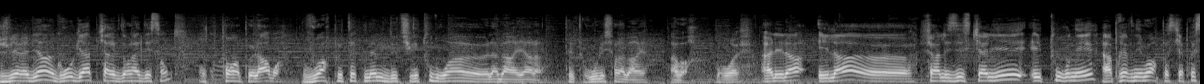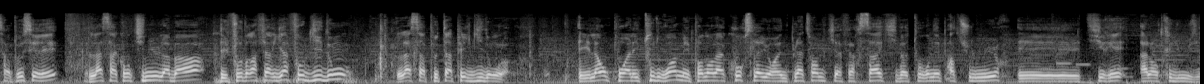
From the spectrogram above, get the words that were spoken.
je verrais bien un gros gap qui arrive dans la descente en coupant un peu l'arbre. Voire peut-être même de tirer tout droit euh, la barrière là. Peut-être rouler sur la barrière. À voir. Bon bref. Allez là. Et là, euh, faire les escaliers et tourner. Après, venez voir parce qu'après, c'est un peu serré. Là, ça continue là-bas. Il faudra faire gaffe au guidon. Là, ça peut taper le guidon là. Et là, on pourra aller tout droit, mais pendant la course, là, il y aura une plateforme qui va faire ça, qui va tourner par-dessus le mur et tirer à l'entrée du musée.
